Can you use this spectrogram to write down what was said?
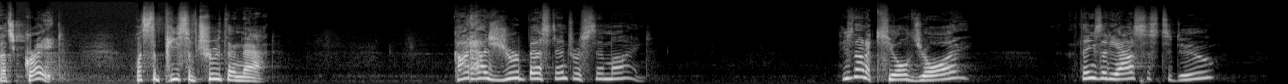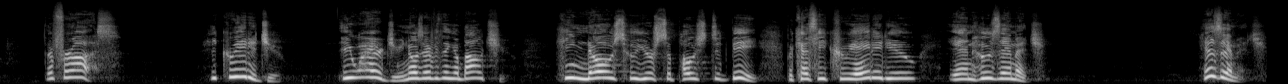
That's great. What's the piece of truth in that? God has your best interests in mind. He's not a killjoy. The things that He asks us to do, they're for us. He created you, He wired you, He knows everything about you. He knows who you're supposed to be because He created you in whose image? His image.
